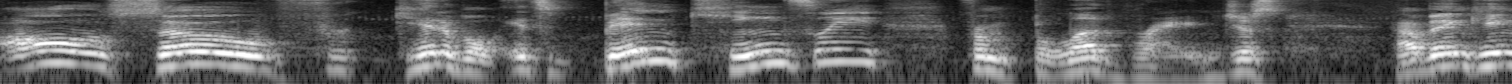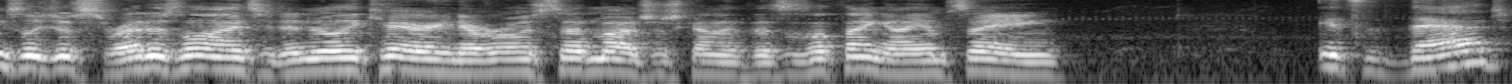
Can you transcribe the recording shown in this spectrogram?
all so forgettable. It's Ben Kingsley from BloodRayne. Just how Ben Kingsley just read his lines. He didn't really care. He never really said much. Just kind of, this is a thing I am saying. It's that,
